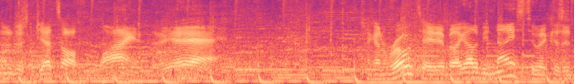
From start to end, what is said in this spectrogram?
And it just gets off line. Yeah. I can rotate it, but I gotta be nice to it because it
